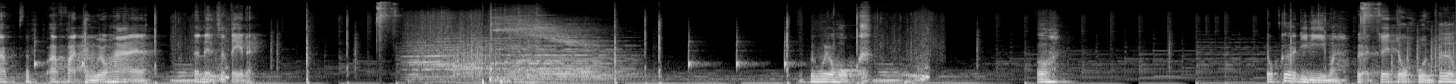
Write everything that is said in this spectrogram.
อัพอัพปัดถึงเวลห้าเลยนะแล้วไหนสเตตอะ เพิ่งเวลหกโอ้จ๊กเกอร์ดีๆ มาเผื่อจะได้โจคูณเพิ่ม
